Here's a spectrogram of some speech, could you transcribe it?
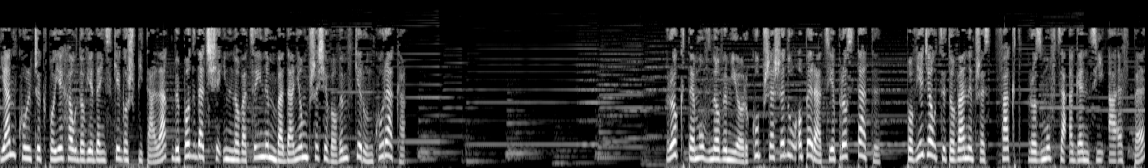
Jan Kulczyk pojechał do wiedeńskiego szpitala, by poddać się innowacyjnym badaniom przesiewowym w kierunku raka. Rok temu w Nowym Jorku przeszedł operację prostaty. Powiedział cytowany przez Fakt rozmówca agencji AFP,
